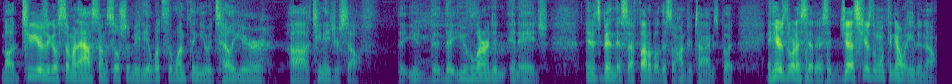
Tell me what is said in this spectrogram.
About two years ago, someone asked on social media, What's the one thing you would tell your uh, teenage yourself that, you, that, that you've learned in, in age. And it's been this. I've thought about this a hundred times. But, and here's what I said I said, Jess, here's the one thing I want you to know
